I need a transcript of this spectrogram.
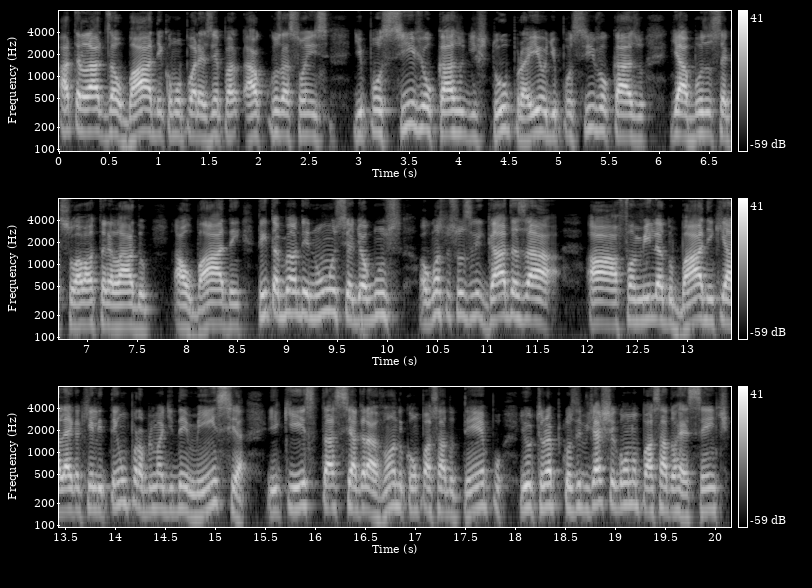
atreladas ao Biden, como por exemplo, acusações de possível caso de estupro aí, ou de possível caso de abuso sexual atrelado ao Biden. Tem também uma denúncia de alguns, algumas pessoas ligadas a a família do Biden, que alega que ele tem um problema de demência e que isso está se agravando com o passar do tempo. E o Trump, inclusive, já chegou no passado recente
